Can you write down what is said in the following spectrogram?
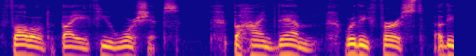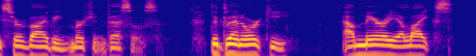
followed by a few warships. Behind them were the first of the surviving merchant vessels the Glenorchy, Almeria Lykes,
